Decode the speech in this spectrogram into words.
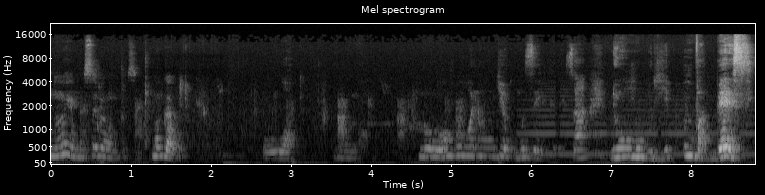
n'uyu musore wundi uzi mugabo. Uwo ni uwo nguwo ni we ugiye kumuzengereza ni we umuburiye umva mbese.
